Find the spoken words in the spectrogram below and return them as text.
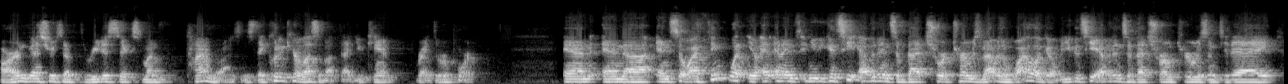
our investors have three to six month time horizons. They couldn't care less about that. You can't write the report. And and uh, and so I think what you know, and, and, you can see evidence of that short termism. That was a while ago, but you can see evidence of that short termism today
